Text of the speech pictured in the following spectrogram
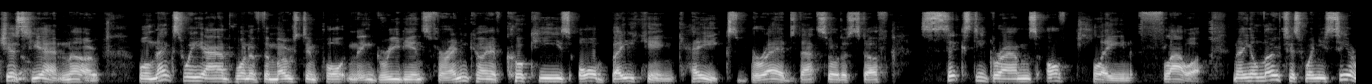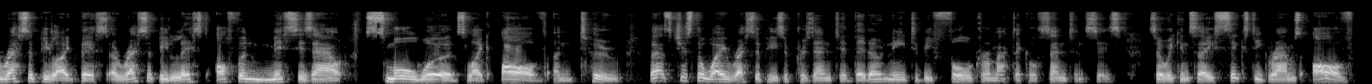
just no. yet, no. Well, next we add one of the most important ingredients for any kind of cookies or baking, cakes, bread, that sort of stuff. 60 grams of plain flour. Now, you'll notice when you see a recipe like this, a recipe list often misses out small words like of and to. That's just the way recipes are presented. They don't need to be full grammatical sentences. So we can say 60 grams of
